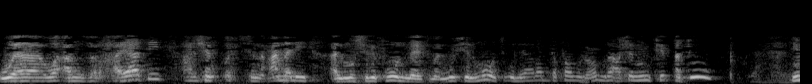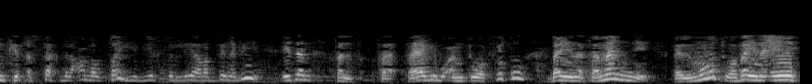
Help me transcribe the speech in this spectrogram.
وأنظر حياتي علشان أحسن عملي المسرفون ما يتمنوش الموت يقول يا رب طول عمري عشان يمكن أتوب يمكن أستقبل عمل طيب يغفر لي ربنا بيه اذا. فيجب أن توفقوا بين تمني الموت وبين إيه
